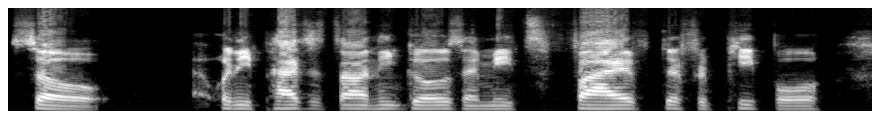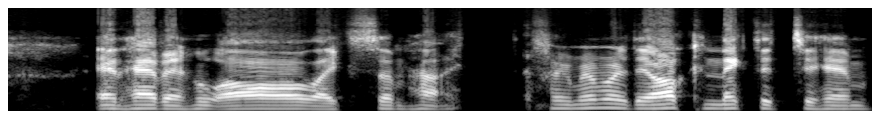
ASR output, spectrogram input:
So when he passes on, he goes and meets five different people in heaven who all like somehow, if I remember, they're all connected to him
